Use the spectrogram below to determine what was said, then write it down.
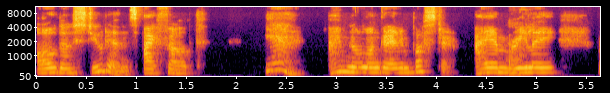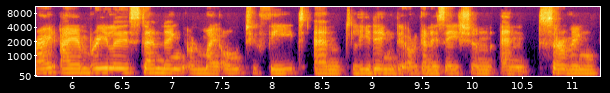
all those students, I felt, yeah, I'm no longer an imposter. I am yeah. really, right? I am really standing on my own two feet and leading the organization and serving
